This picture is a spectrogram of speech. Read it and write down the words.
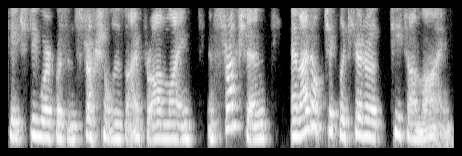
PhD work was instructional design for online instruction, and I don't particularly care to teach online.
